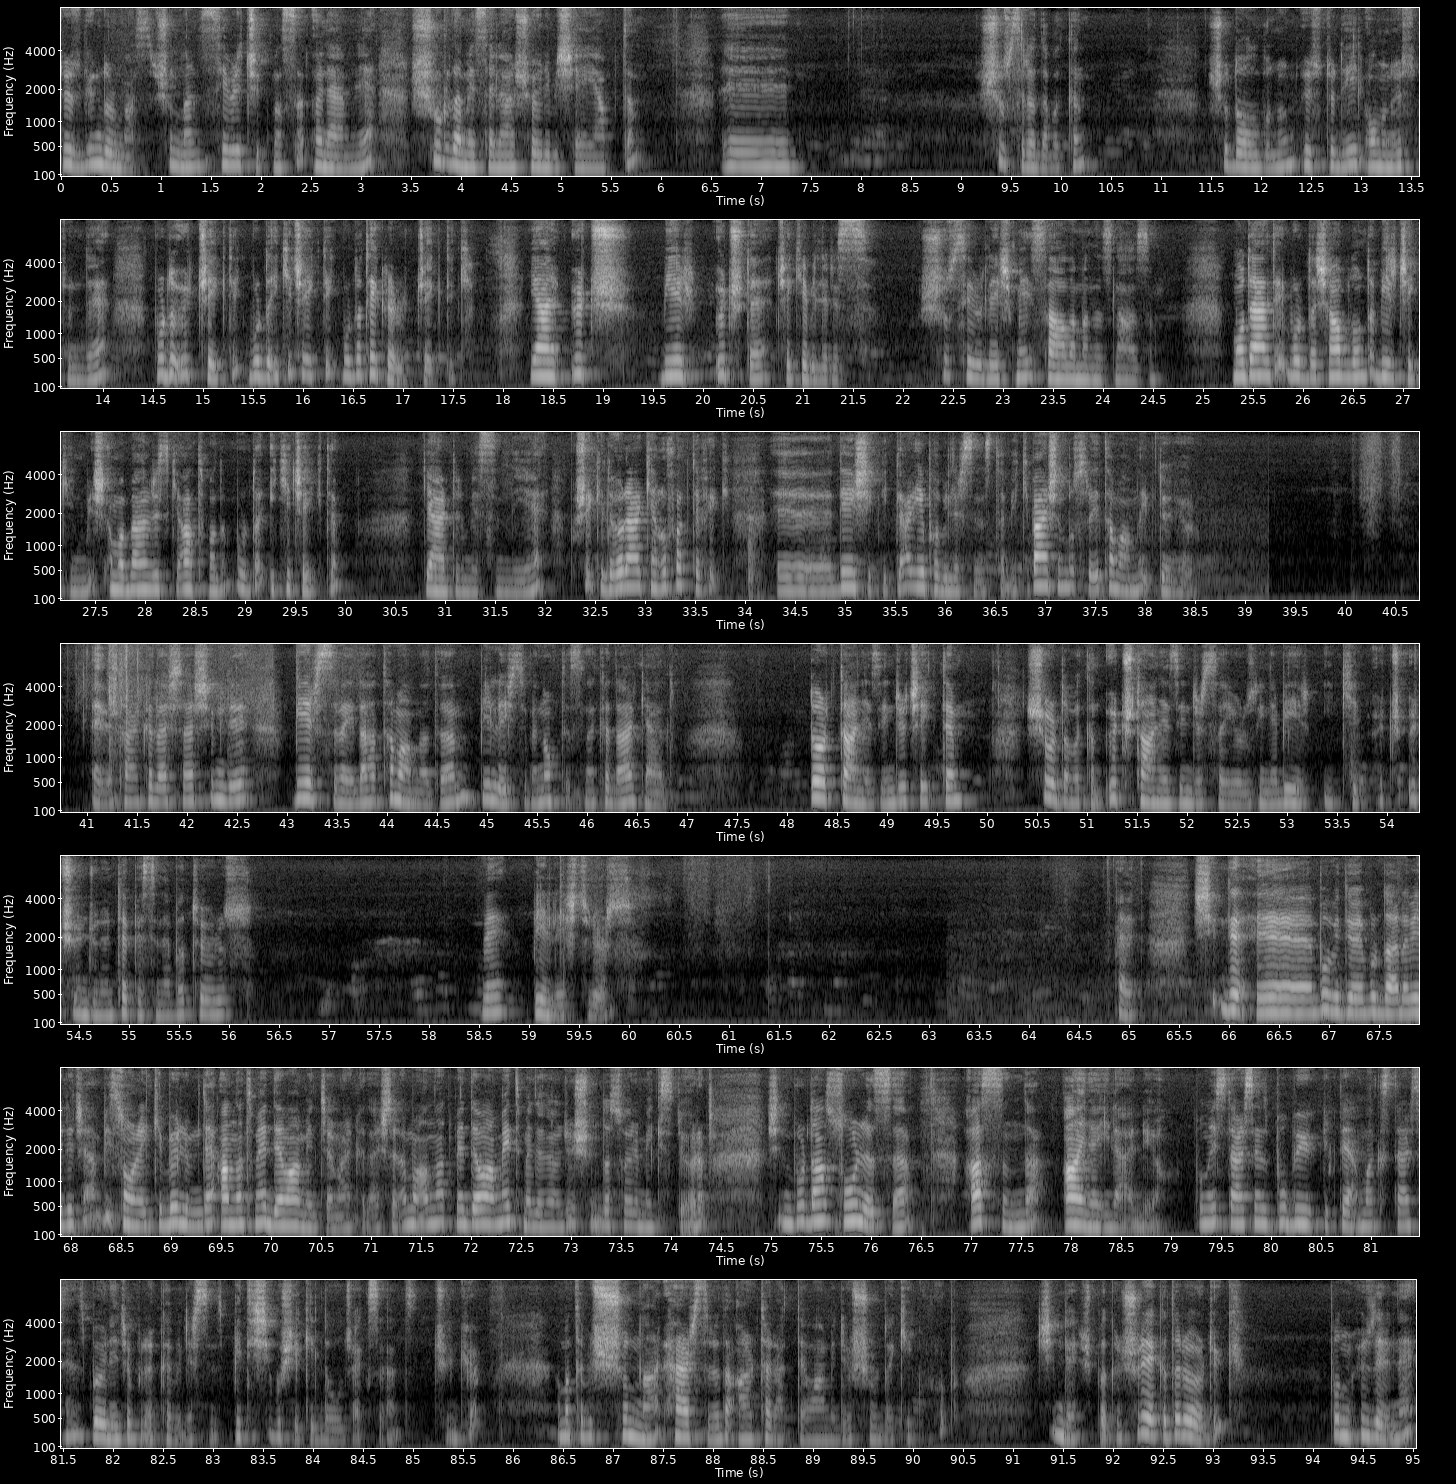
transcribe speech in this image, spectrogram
düzgün durmaz. Şunların sivri çıkması önemli. Şurada mesela şöyle bir şey yaptım. Ee, şu sırada bakın. Şu dolgunun üstü değil onun üstünde. Burada 3 çektik. Burada 2 çektik. Burada tekrar 3 çektik. Yani 3 1 3 de çekebiliriz. Şu sivrileşmeyi sağlamanız lazım. Modelde burada şablonda 1 çekilmiş ama ben riski atmadım. Burada 2 çektim. Gerdirmesin diye. Bu şekilde örerken ufak tefek e, değişiklikler yapabilirsiniz tabii ki. Ben şimdi bu sırayı tamamlayıp dönüyorum. Evet arkadaşlar şimdi bir sırayı daha tamamladım. Birleştirme noktasına kadar geldim. 4 tane zincir çektim. Şurada bakın 3 tane zincir sayıyoruz. Yine 1, 2, 3. Üçüncünün tepesine batıyoruz. Ve birleştiriyoruz. Evet. Şimdi e, bu videoyu burada ara vereceğim. Bir sonraki bölümde anlatmaya devam edeceğim arkadaşlar. Ama anlatmaya devam etmeden önce şunu da söylemek istiyorum. Şimdi buradan sonrası aslında aynı ilerliyor. Bunu isterseniz bu büyüklükte yapmak isterseniz böylece bırakabilirsiniz. Bitişi bu şekilde olacak çünkü. Ama tabii şunlar her sırada artarak devam ediyor şuradaki grup. Şimdi bakın şuraya kadar ördük. Bunun üzerine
